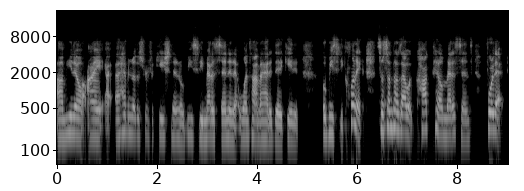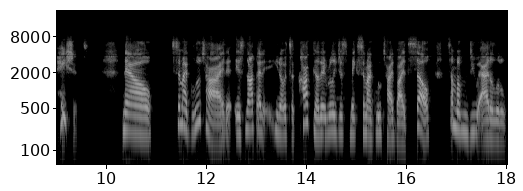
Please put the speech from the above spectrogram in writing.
um, you know I, I have another certification in obesity medicine and at one time i had a dedicated obesity clinic. So sometimes I would cocktail medicines for that patient. Now, semaglutide is not that you know it's a cocktail they really just make semaglutide by itself some of them do add a little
